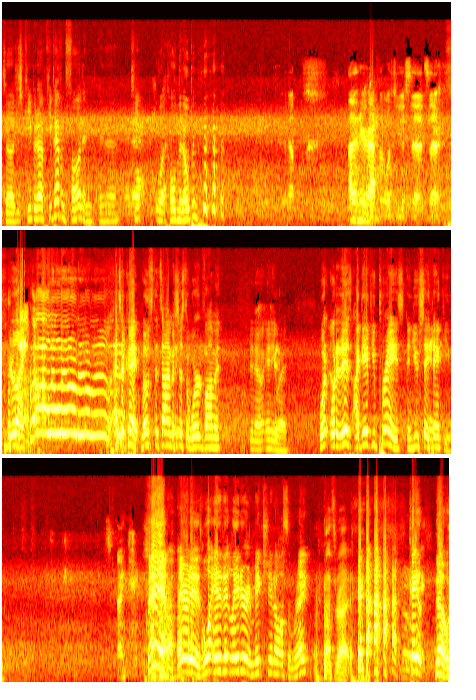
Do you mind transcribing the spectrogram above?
So just keep it up. Keep having fun and, and uh, keep what holding it open. yeah, I didn't hear half of what you just said. So you're like, that's okay. Most of the time, it's just a word vomit. You know. Anyway, what what it is? I gave you praise, and you say thank you. thank you. Bam! There it is. We'll edit it later and make shit awesome, right? That's right. Caleb, no.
